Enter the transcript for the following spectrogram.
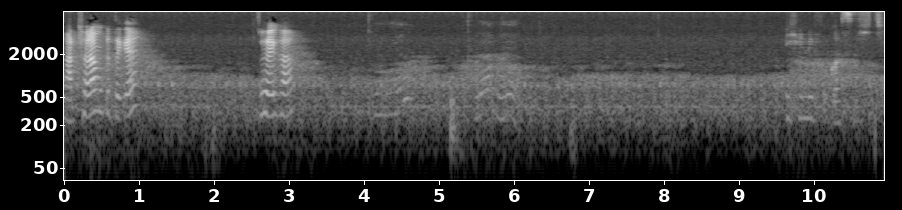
হাত ছড়া মুখের থেকে। হয়ে খা এখানে ফোকাস আসছে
